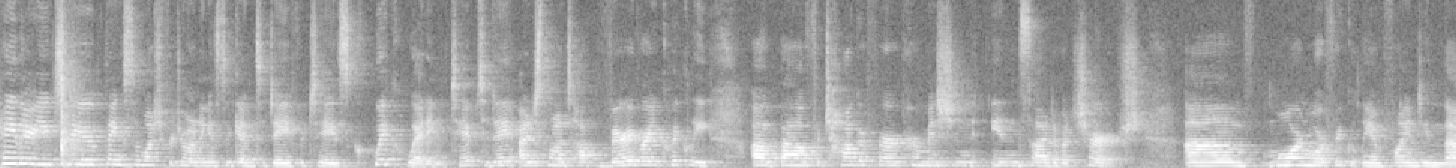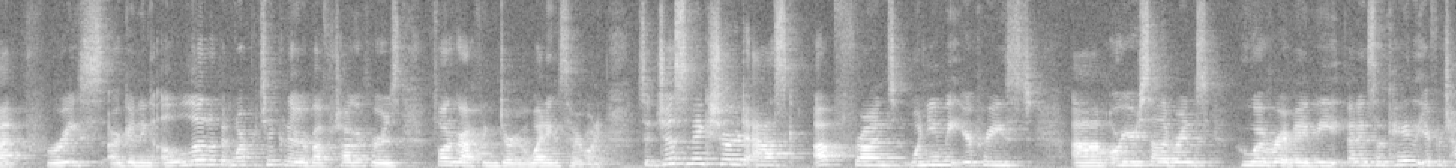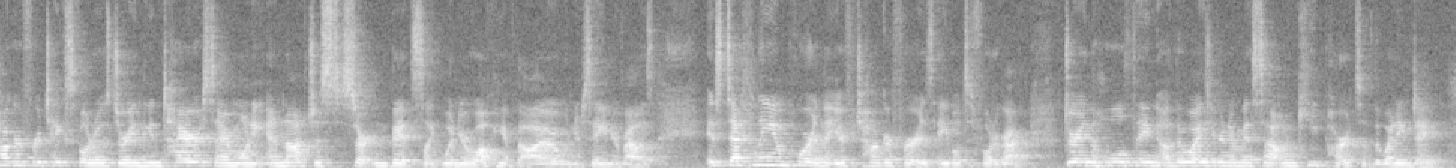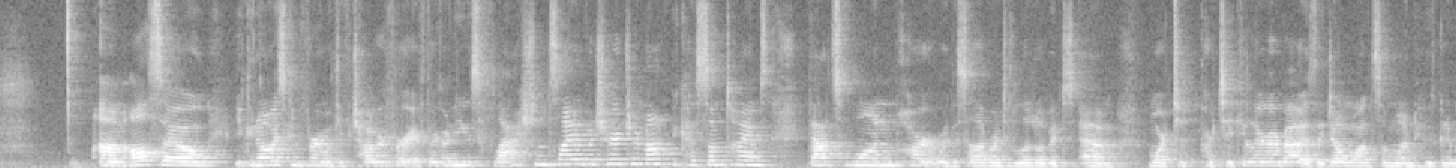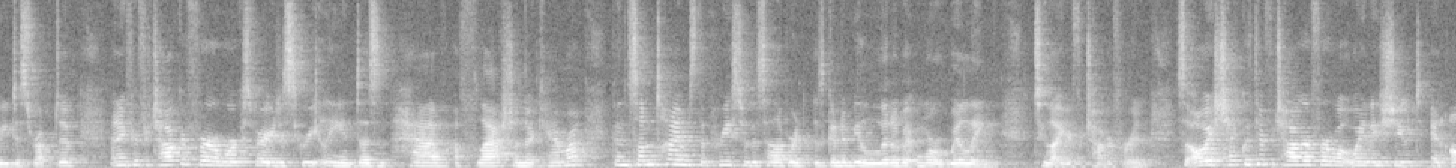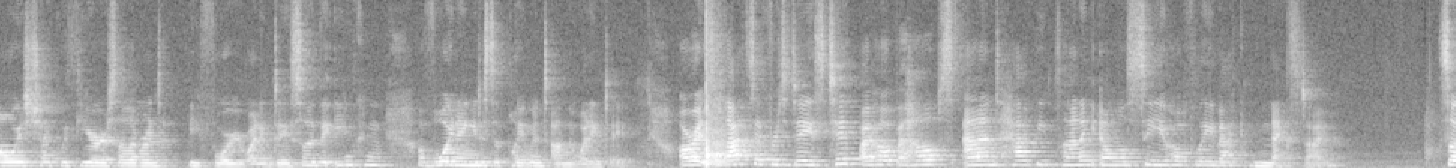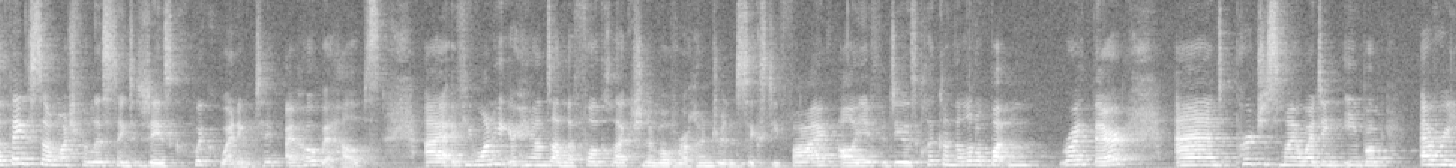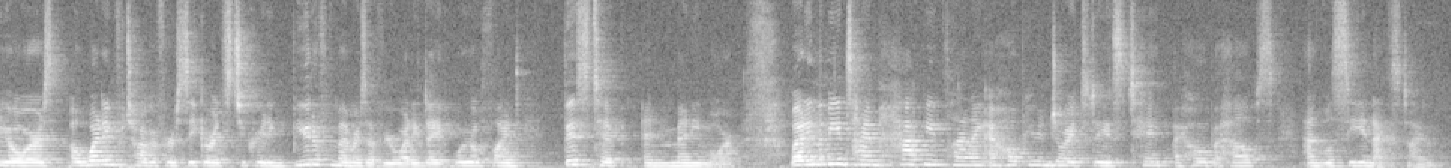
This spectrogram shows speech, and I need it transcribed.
Hey there YouTube, thanks so much for joining us again today for today's quick wedding tip. Today I just want to talk very very quickly about photographer permission inside of a church. Um, more and more frequently I'm finding that priests are getting a little bit more particular about photographers photographing during a wedding ceremony. So just make sure to ask up front when you meet your priest um, or your celebrant, whoever it may be, that it's okay that your photographer takes photos during the entire ceremony and not just certain bits like when you're walking up the aisle, when you're saying your vows. It's definitely important that your photographer is able to photograph during the whole thing, otherwise you're going to miss out on key parts of the wedding day. Um, also, you can always confirm with your photographer if they're going to use flash inside of a church or not, because sometimes that's one part where the celebrant is a little bit um, more particular about, is they don't want someone who's going to be disruptive. And if your photographer works very discreetly and doesn't have a flash on their camera, then sometimes the priest or the celebrant is going to be a little bit more willing to let your photographer in. So always check with your photographer what way they shoot, and always check with your celebrant before your wedding day so that you can avoid any disappointment on the wedding day. Alright, so that's it for today's tip. I hope it helps and happy planning and we'll see you hopefully back next time. So thanks so much for listening to today's quick wedding tip. I hope it helps. Uh, if you want to get your hands on the full collection of over 165, all you have to do is click on the little button right there and purchase my wedding ebook, Ever Yours, A Wedding Photographer's Secrets to Creating Beautiful Memories of Your Wedding Day, where you'll find this tip and many more. But in the meantime, happy planning. I hope you enjoyed today's tip. I hope it helps and we'll see you next time.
